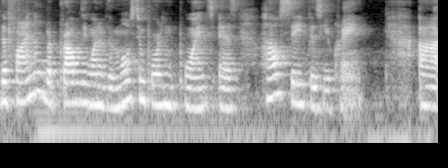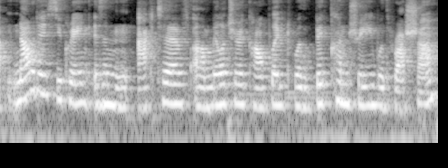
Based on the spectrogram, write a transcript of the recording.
The final, but probably one of the most important points is how safe is Ukraine? Uh, nowadays, Ukraine is in an active uh, military conflict with a big country, with Russia.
